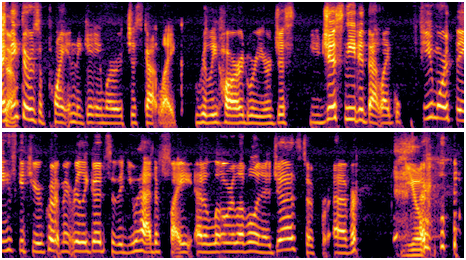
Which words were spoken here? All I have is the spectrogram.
I think there was a point in the game where it just got like really hard, where you're just you just needed that like few more things get your equipment really good, so then you had to fight at a lower level, and it just took forever. Yup.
